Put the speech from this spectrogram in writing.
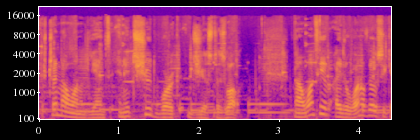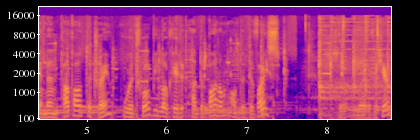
extend out one of the ends, and it should work just as well. Now once you have either one of those, you can then pop out the tray, which will be located at the bottom of the device. So right over here.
